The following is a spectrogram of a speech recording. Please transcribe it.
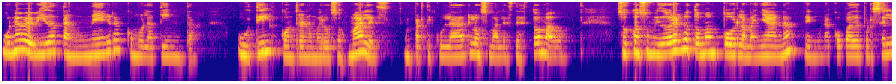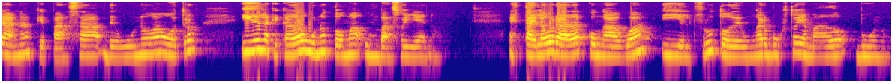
una bebida tan negra como la tinta, útil contra numerosos males, en particular los males de estómago. Sus consumidores lo toman por la mañana en una copa de porcelana que pasa de uno a otro y de la que cada uno toma un vaso lleno. Está elaborada con agua y el fruto de un arbusto llamado bunu.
